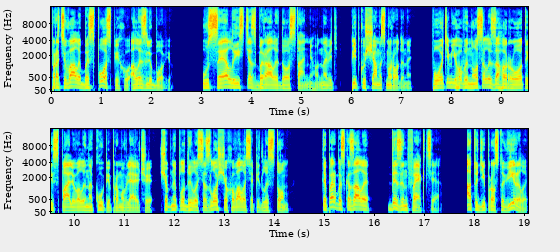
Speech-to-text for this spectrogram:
Працювали без поспіху, але з любов'ю. Усе листя збирали до останнього, навіть під кущами смородини. Потім його виносили за гороти і спалювали на купі, промовляючи, щоб не плодилося зло, що ховалося під листом. Тепер би сказали дезінфекція, а тоді просто вірили,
